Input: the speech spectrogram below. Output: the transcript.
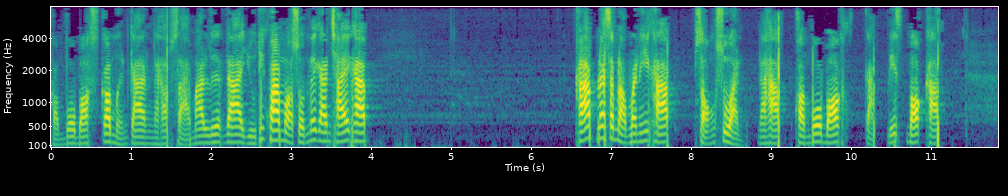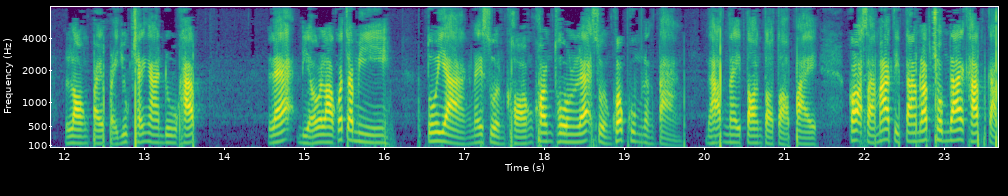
Combo Box ก็เหมือนกันนะครับ สามารถเลือกได้อยู่ที่ความเหมาะสมในการใช้ครับ ครับและสำหรับวันนี้ครับ 2ส่วนนะครับ Combo Box กับ List Box ครับ ลองไปประยุกต์ใช้งานดูครับ และเดี๋ยวเราก็จะมีตัวอย่างในส่วนของคอนโทรลและส่วนควบคุมต่างๆนะครับ ในตอนต่อๆไป ก็สามารถติดตามรับชมได้ครับ กับ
